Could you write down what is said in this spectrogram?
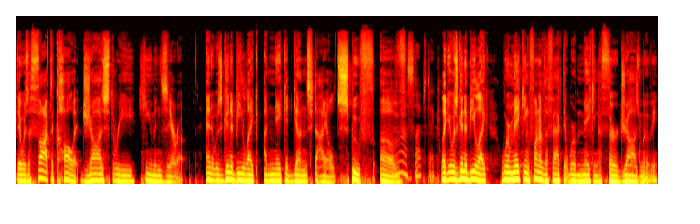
there was a thought to call it Jaws 3 Human Zero. And it was going to be like a naked gun style spoof of Oh, slapstick. like it was going to be like we're making fun of the fact that we're making a third Jaws movie,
